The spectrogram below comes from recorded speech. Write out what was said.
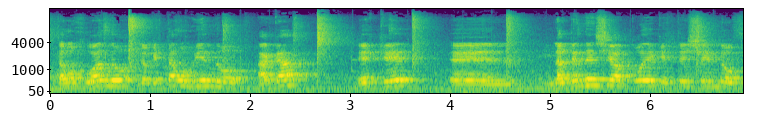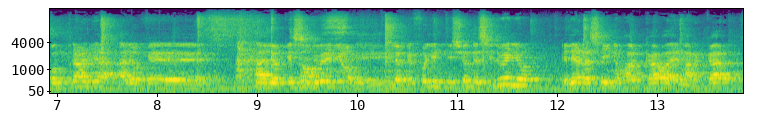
Estamos jugando. Lo que estamos viendo acá es que el la tendencia puede que esté yendo contraria a lo que, a lo que Silverio, lo que fue la intuición de Silverio. El RSI nos acaba de marcar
